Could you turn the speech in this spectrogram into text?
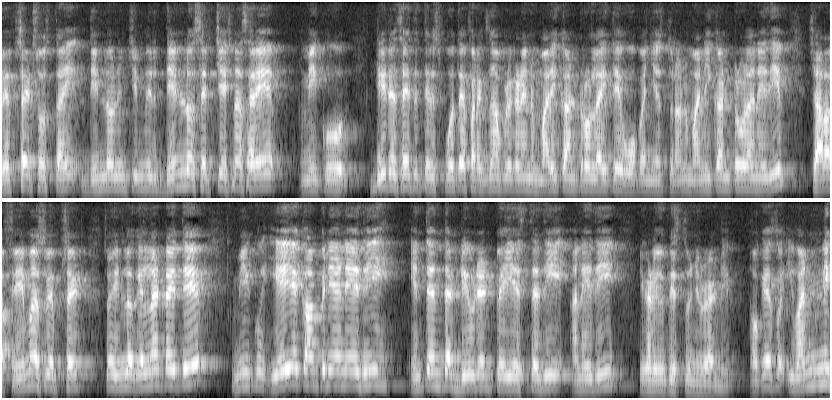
వెబ్సైట్స్ వస్తాయి. దీనిలో నుంచి మీరు దేనిలో సెర్చ్ చేసినా సరే మీకు డీటెయిల్స్ అయితే తెలిసిపోతాయి. ఫర్ ఎగ్జాంపుల్ ఇక్కడ నేను మనీ కంట్రోల్ అయితే ఓపెన్ చేస్తున్నాను. మనీ కంట్రోల్ అనేది చాలా ఫేమస్ వెబ్సైట్. సో ఇందులోకి వెళ్ళినట్టయితే మీకు ఏ ఏ కంపెనీ అనేది ఎంతెంత డివిడెండ్ పే చేస్తుంది అనేది ఇక్కడ చూపిస్తుంది చూడండి. ఓకే సో ఇవన్నీ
